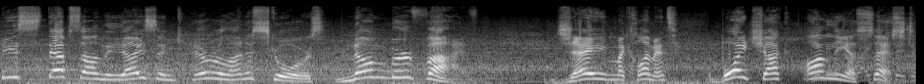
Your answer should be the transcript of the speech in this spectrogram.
He steps on the ice and Carolina scores. Number five. Jay McClement. Boychuk on the assist.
